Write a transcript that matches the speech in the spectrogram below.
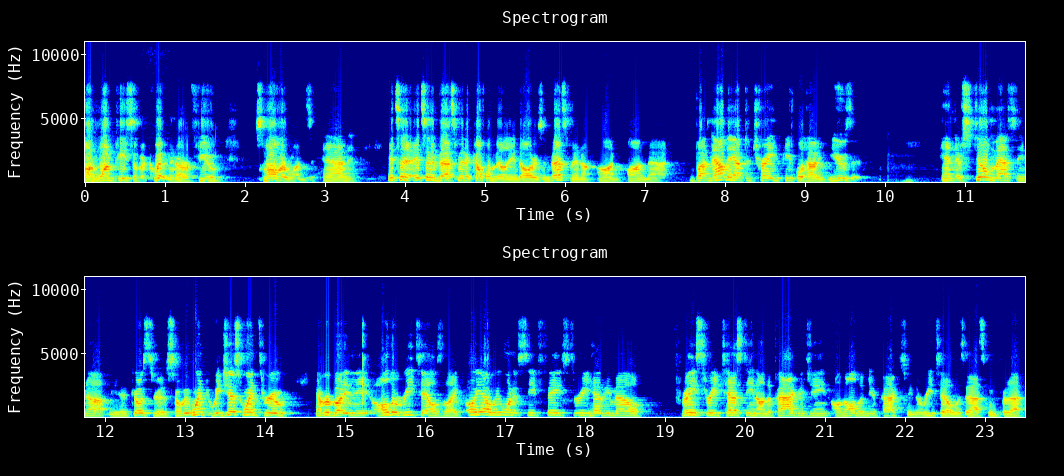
on one piece of equipment or a few smaller ones, and it's a it's an investment, a couple million dollars investment on on that. But now they have to train people how to use it, and they're still messing up. I mean, it goes through. So we went, we just went through. Everybody, all the retails, like, oh yeah, we want to see phase three heavy metal, phase three testing on the packaging, on all the new packaging. The retail was asking for that,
